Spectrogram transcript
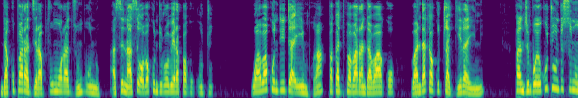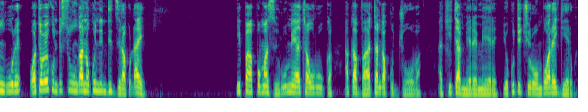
Ndakuparadzira pfumo radzumbunu. Asi nhasi wava kundirovera pakukutu. Wava kundiita imbwa pakati pavaranda vako. Vandakakutsvagira ini panzvimbo yokuti undisunungure watove kundisunga nokundindidzira kudai? Ipapo mazirume achauruka akabva atanga kudzvova achiita mheremhere yokuti chirombo aregerwe.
